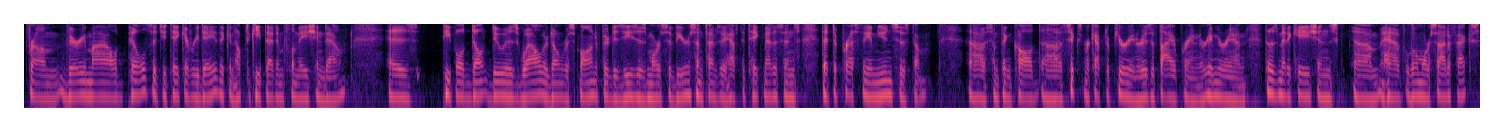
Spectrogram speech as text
from very mild pills that you take every day that can help to keep that inflammation down. As people don't do as well or don't respond if their disease is more severe, sometimes they have to take medicines that depress the immune system. Uh, something called uh, 6-mercaptopurine or azathioprine or Imuran. Those medications um, have a little more side effects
